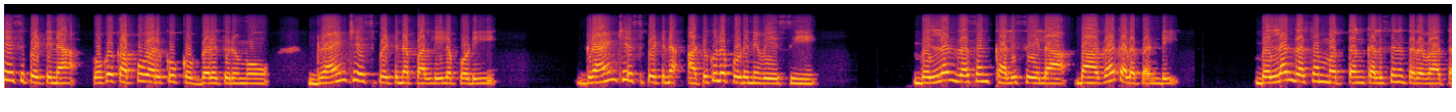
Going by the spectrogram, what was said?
చేసి పెట్టిన ఒక కప్పు వరకు కొబ్బరి తురుము గ్రైండ్ చేసి పెట్టిన పల్లీల పొడి గ్రైండ్ చేసి పెట్టిన అటుకుల పొడిని వేసి బెల్లం రసం కలిసేలా బాగా కలపండి. బెల్లం రసం మొత్తం కలిసిన తర్వాత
